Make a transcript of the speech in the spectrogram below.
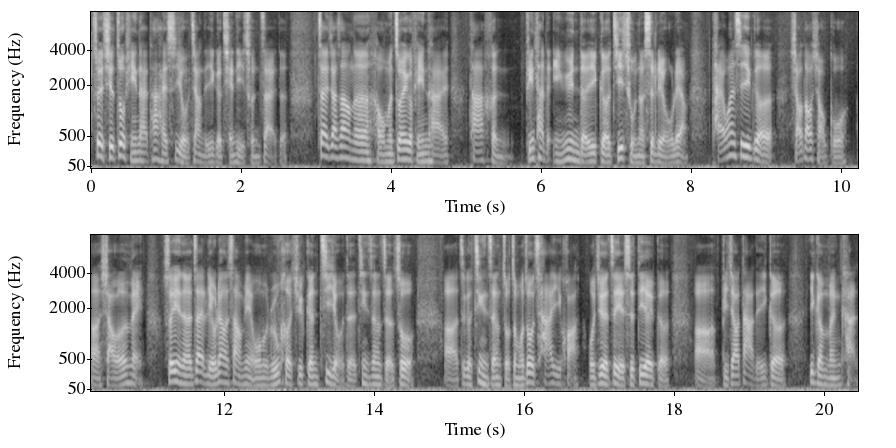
所以其实做平台它还是有这样的一个前提存在的。再加上呢，我们做一个平台，它很平台的营运的一个基础呢是流量。台湾是一个小岛小国啊，小而美，所以呢在流量上面，我们如何去跟既有的竞争者做啊这个竞争做怎么做差异化？我觉得这也是第二个啊比较大的一个一个门槛。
